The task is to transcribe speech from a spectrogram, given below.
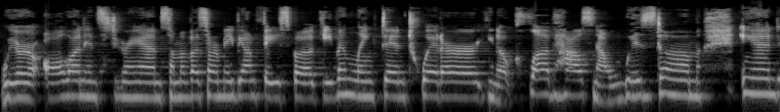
We are all on Instagram. Some of us are maybe on Facebook, even LinkedIn, Twitter, you know, Clubhouse, now Wisdom. And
